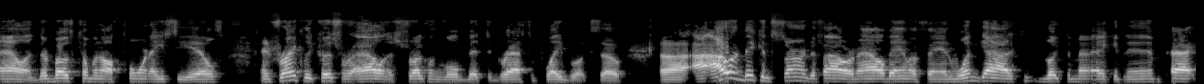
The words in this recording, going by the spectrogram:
Allen, they're both coming off torn ACLs. And frankly, Christopher Allen is struggling a little bit to grasp the playbook. So uh, I, I, would be concerned if I were an Alabama fan. One guy could look to make an impact.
